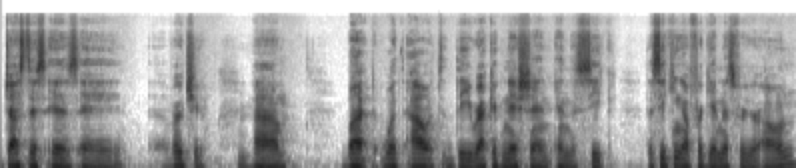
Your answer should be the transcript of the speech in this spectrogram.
justice is a, a virtue. Um, but without the recognition and the seek the seeking of forgiveness for your own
